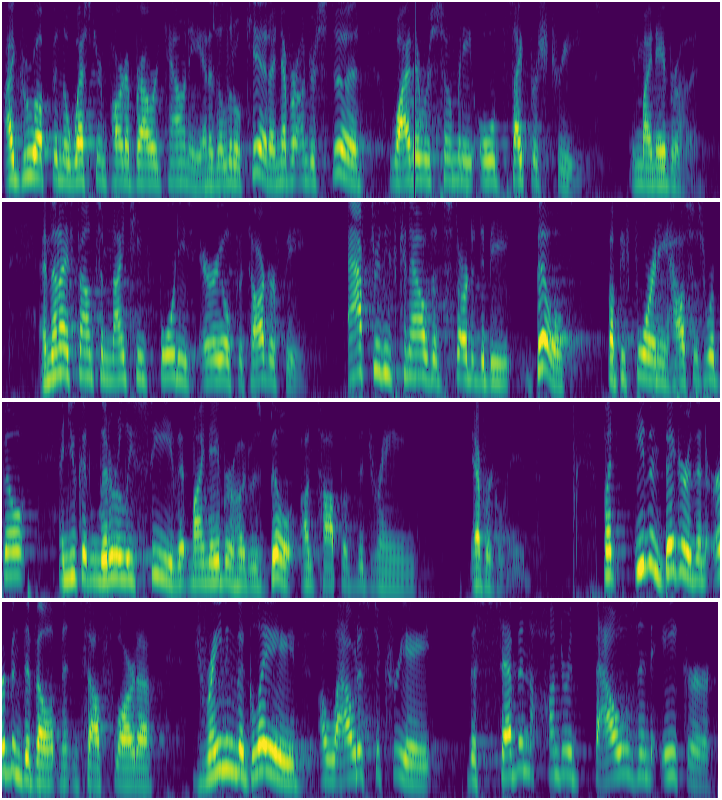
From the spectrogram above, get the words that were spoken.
I grew up in the western part of Broward County, and as a little kid, I never understood why there were so many old cypress trees in my neighborhood. And then I found some 1940s aerial photography after these canals had started to be built, but before any houses were built and you could literally see that my neighborhood was built on top of the drained Everglades. But even bigger than urban development in South Florida, draining the glades allowed us to create the 700,000 acre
